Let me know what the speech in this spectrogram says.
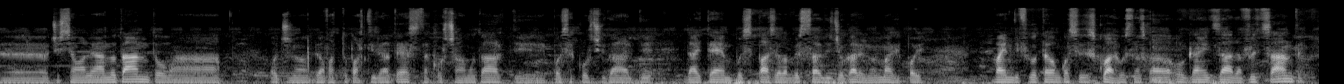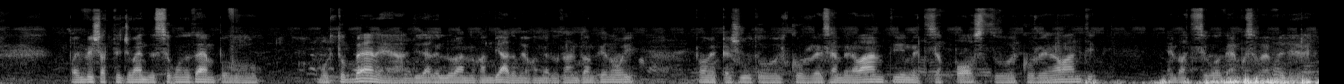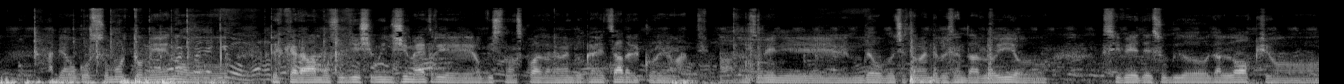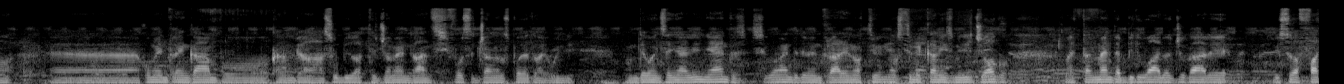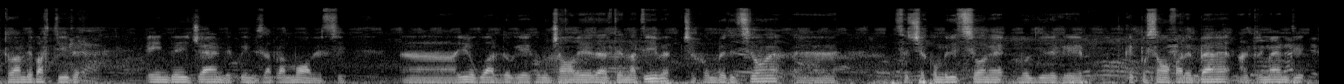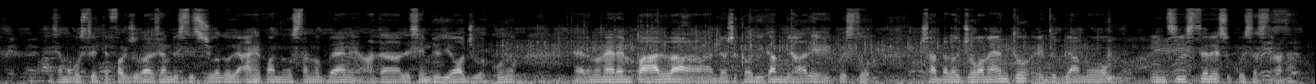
eh, ci stiamo allenando tanto ma oggi non abbiamo fatto partire la testa, accorciavamo tardi, poi se accorci tardi dai tempo e spazio all'avversario di giocare è normale che poi vai in difficoltà con qualsiasi squadra, questa è una squadra organizzata, frizzante, poi invece atteggiamento del secondo tempo molto bene, al di là che loro hanno cambiato, abbiamo cambiato tanto anche noi, poi mi è piaciuto il correre sempre in avanti, mettersi a posto e correre in avanti il secondo tempo si va a vedere. Abbiamo corso molto meno perché eravamo sui 10-15 metri e ho visto una squadra veramente organizzata che corre in avanti. Sansovini non devo certamente presentarlo io, si vede subito dall'occhio eh, come entra in campo cambia subito l'atteggiamento, anzi forse già nello spogliatoio, quindi non devo insegnargli niente, sicuramente deve entrare nei nostri, nostri meccanismi di gioco, ma è talmente abituato a giocare, visto che ha fatto tante partite, è intelligente quindi saprà muoversi. Uh, io guardo che cominciamo a vedere alternative, c'è competizione, eh, se c'è competizione vuol dire che, che, possiamo fare bene, altrimenti se siamo costretti a far giocare sempre gli stessi giocatori anche quando non stanno bene, ad l'esempio di oggi qualcuno era, non era in palla, abbiamo cercato di cambiare e questo ci ha dato giovamento e dobbiamo insistere su questa strada.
